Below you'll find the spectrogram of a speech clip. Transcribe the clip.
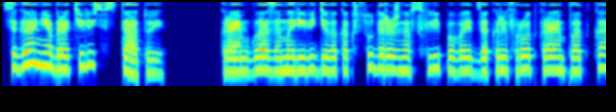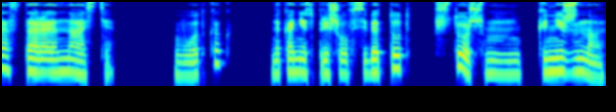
Цыгане обратились в статуи. Краем глаза Мэри видела, как судорожно всхлипывает, закрыв рот краем платка, старая Настя. Вот как? Наконец пришел в себя тот. Что ж, княжна,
